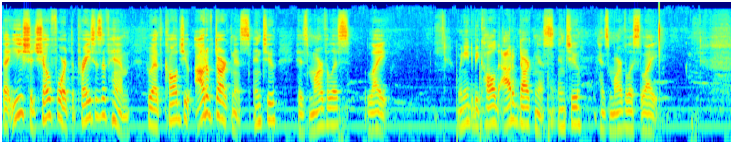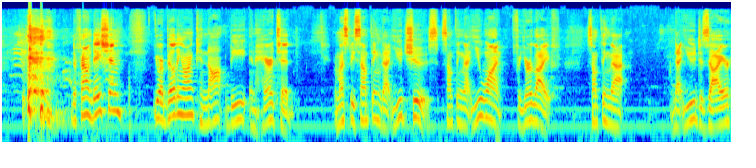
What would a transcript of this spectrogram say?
that ye should show forth the praises of him who hath called you out of darkness into his marvelous light. We need to be called out of darkness into his marvelous light. the foundation you are building on cannot be inherited. It must be something that you choose, something that you want for your life, something that that you desire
